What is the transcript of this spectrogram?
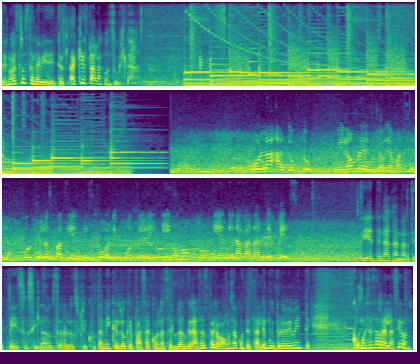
de nuestros televidentes. Aquí está la consulta. Doctor, mi nombre es Claudia Marcela. ¿Por qué los pacientes con hipotiroidismo tienden a ganar de peso? tienden a ganar de peso. Si la doctora lo explicó también qué es lo que pasa con las células grasas, pero vamos a contestarle muy brevemente. ¿Cómo es esa relación?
